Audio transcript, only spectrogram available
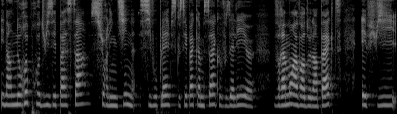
eh bien ne reproduisez pas ça sur LinkedIn, s'il vous plaît, puisque c'est pas comme ça que vous allez euh, vraiment avoir de l'impact. Et puis,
